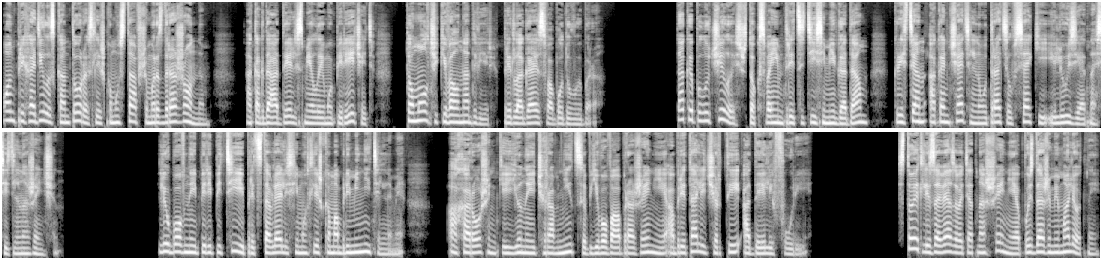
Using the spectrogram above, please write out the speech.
Он приходил из конторы слишком уставшим и раздраженным, а когда Адель смела ему перечить, то молча кивал на дверь, предлагая свободу выбора. Так и получилось, что к своим 37 годам Кристиан окончательно утратил всякие иллюзии относительно женщин. Любовные перипетии представлялись ему слишком обременительными, а хорошенькие юные чаровницы в его воображении обретали черты Адели Фурии. Стоит ли завязывать отношения, пусть даже мимолетные,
